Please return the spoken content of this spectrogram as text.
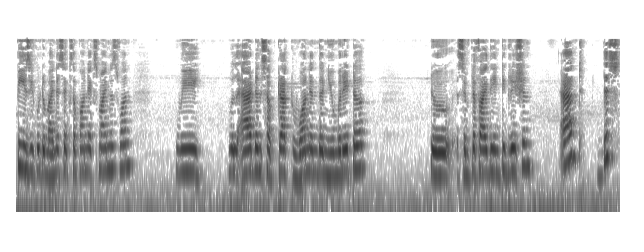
p is equal to minus x upon x minus 1. We will add and subtract 1 in the numerator to simplify the integration and this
